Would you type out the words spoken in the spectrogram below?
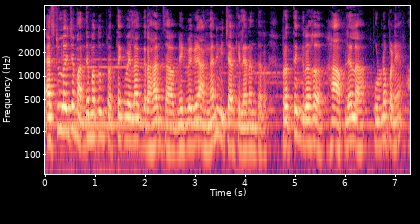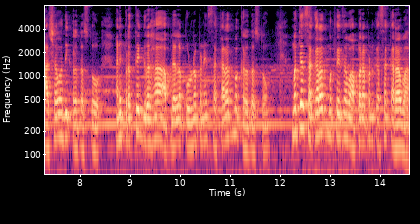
ॲस्ट्रोलॉजीच्या माध्यमातून प्रत्येक वेळेला ग्रहांचा वेगवेगळ्या अंगाने विचार केल्यानंतर प्रत्येक ग्रह हा आपल्याला पूर्णपणे आशावादी करत असतो आणि प्रत्येक ग्रह हा आपल्याला पूर्णपणे सकारात्मक करत असतो. मग त्या सकारात्मकतेचा वापर आपण कसा करावा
